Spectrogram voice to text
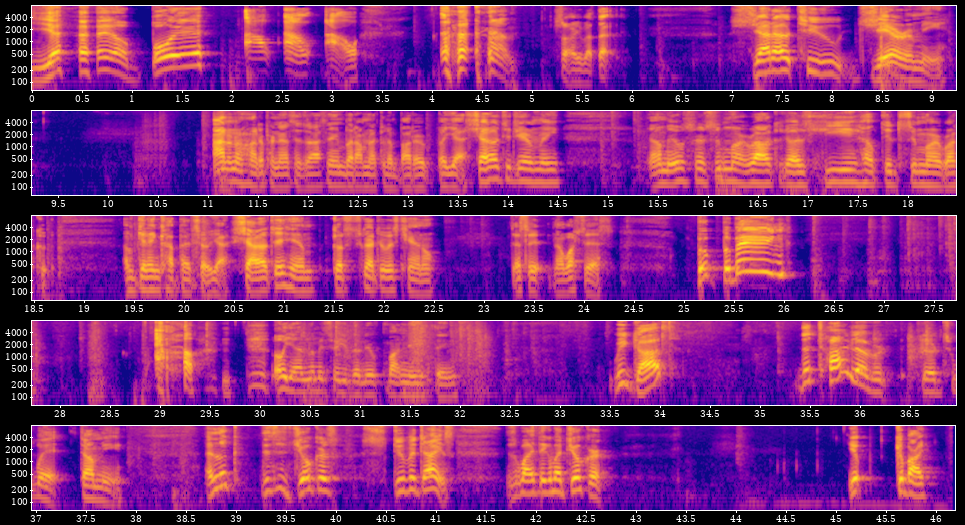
Yeah, boy. Ow, ow, ow. Sorry about that. Shout out to Jeremy. I don't know how to pronounce his last name, but I'm not gonna bother. But yeah, shout out to Jeremy. Um, it was for Super Mario Rock because he helped in Super Mario Rock of getting Cuphead. So yeah, shout out to him. Go subscribe to his channel. That's it. Now watch this. Boop, ba, bing. Oh yeah, let me show you the new my new thing. We got the Tyler Twit dummy. And look, this is Joker's stupid dice. This is what I think about Joker. Yep, goodbye.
